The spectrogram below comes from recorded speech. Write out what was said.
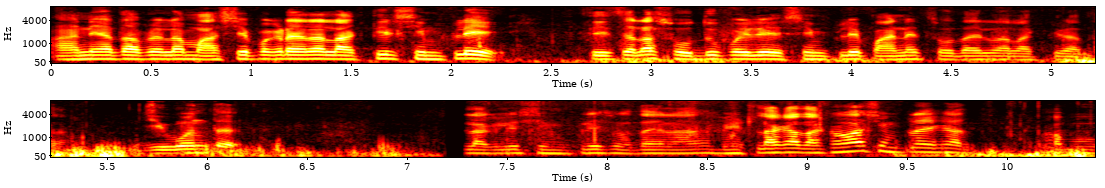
आणि आता आपल्याला मासे पकडायला लागतील शिंपले ते चला शोधू पहिले. शिंपले पाण्यात शोधायला लागतील आता. जिवंत. लागले शिंपले शोधायला. भेटला का? दाखवा शिंपला एखाद. बाबू.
